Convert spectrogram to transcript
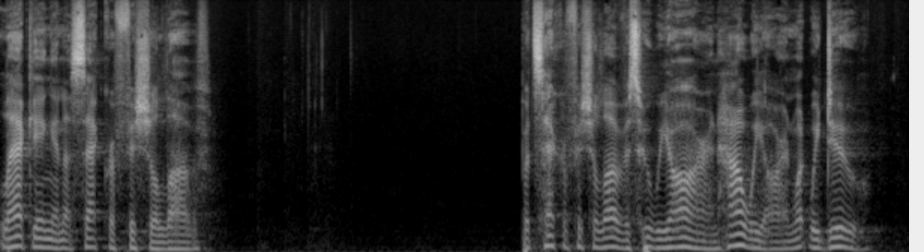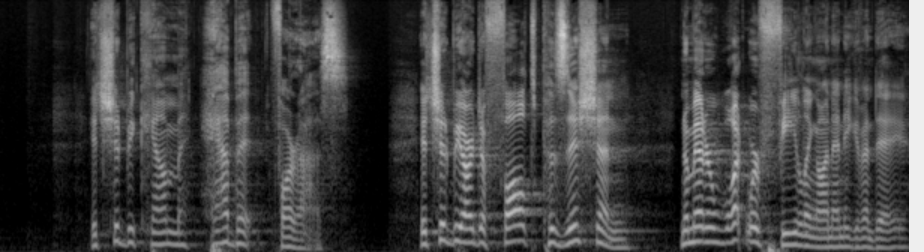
lacking in a sacrificial love. But sacrificial love is who we are and how we are and what we do. It should become habit for us. It should be our default position no matter what we're feeling on any given day.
